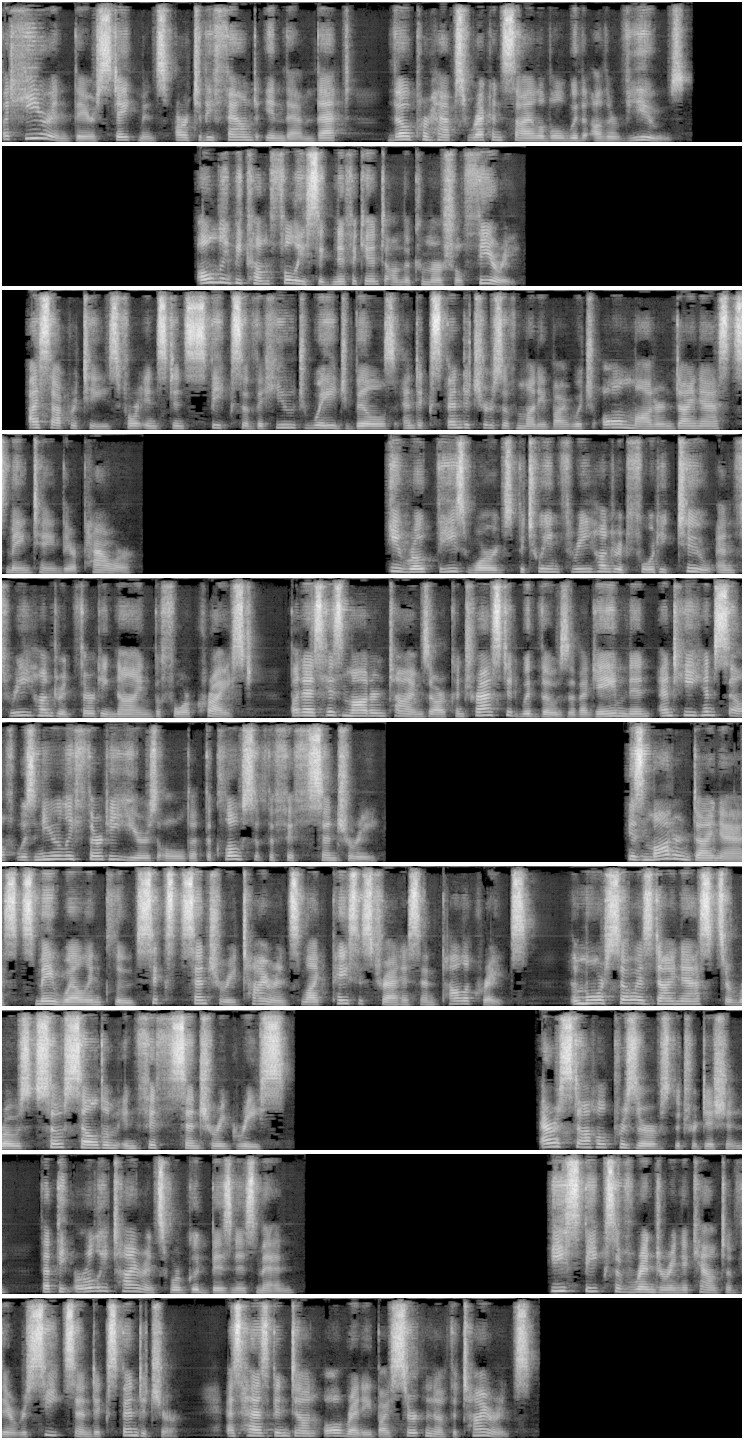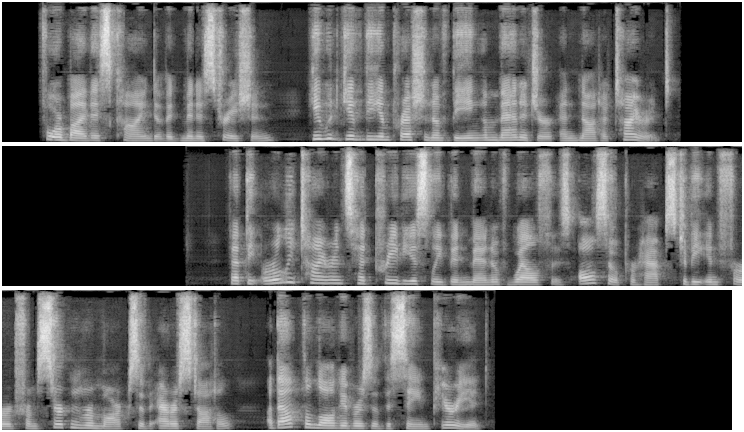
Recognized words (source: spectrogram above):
But here and there statements are to be found in them that, though perhaps reconcilable with other views, only become fully significant on the commercial theory. Isocrates, for instance, speaks of the huge wage bills and expenditures of money by which all modern dynasts maintain their power. He wrote these words between 342 and 339 before Christ, but as his modern times are contrasted with those of Agamemnon, and he himself was nearly thirty years old at the close of the fifth century, his modern dynasts may well include sixth-century tyrants like Pisistratus and Polycrates, the more so as dynasts arose so seldom in fifth-century Greece. Aristotle preserves the tradition that the early tyrants were good business men, he speaks of rendering account of their receipts and expenditure, as has been done already by certain of the tyrants. For by this kind of administration he would give the impression of being a manager and not a tyrant. That the early tyrants had previously been men of wealth is also perhaps to be inferred from certain remarks of Aristotle about the lawgivers of the same period.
